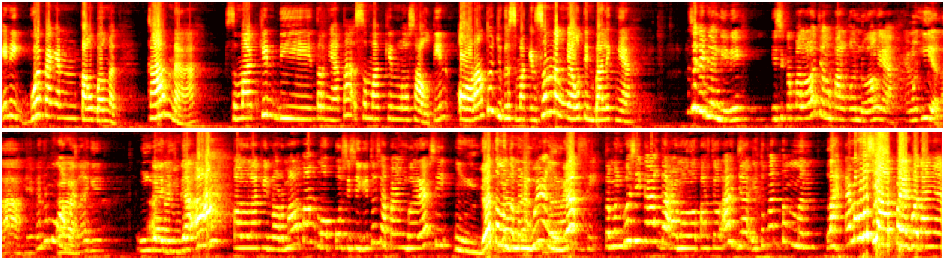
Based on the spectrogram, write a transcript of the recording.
ini gue pengen tahu banget karena semakin di ternyata semakin lo sautin orang tuh juga semakin seneng nyautin baliknya. Terus dia bilang gini, isi kepala lo jangan falcon doang ya? Emang iyalah, ya kan lu mau ngapain lagi? Enggak juga. ah kalau laki normal mah mau posisi gitu siapa yang bereaksi enggak teman-teman gue yang nggak enggak. temen gue sih kagak emang lo pacol aja itu kan temen. Lah emang lu siapa ya gue tanya?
